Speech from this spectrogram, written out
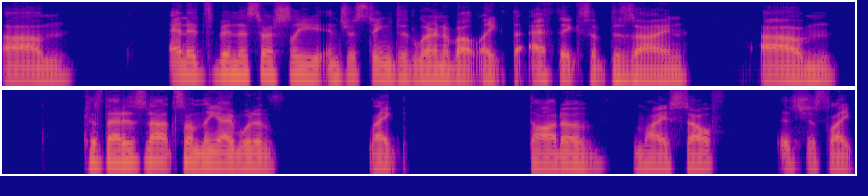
um and it's been especially interesting to learn about like the ethics of design um because that is not something i would have like thought of myself it's just like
